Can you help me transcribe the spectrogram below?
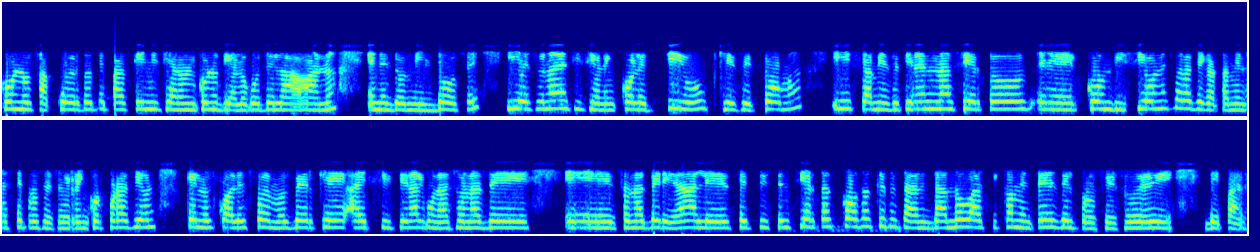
con los acuerdos de paz que iniciaron con los diálogos de La Habana en el 2012 y es una decisión en colectivo que se toma y también se tienen unas ciertas eh, condiciones para llegar también a este proceso de reincorporación, que en los cuales podemos ver que existen algunas zonas de eh, zonas veredales, que existen ciertas cosas que se están dando básicamente desde el proceso de, de paz.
